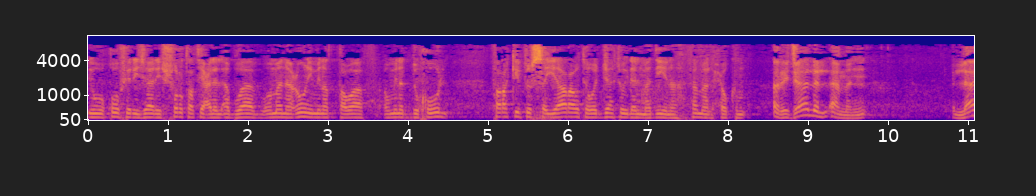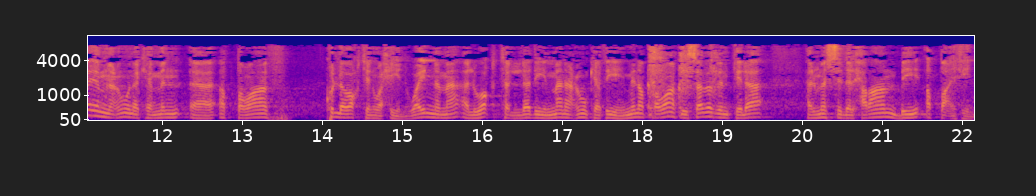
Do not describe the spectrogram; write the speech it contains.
لوقوف رجال الشرطة على الأبواب ومنعوني من الطواف أو من الدخول. فركبت السيارة وتوجهت إلى المدينة. فما الحكم? رجال الأمن لا يمنعونك من آه، الطواف كل وقت وحين وإنما الوقت الذي منعوك فيه من الطواف بسبب امتلاء المسجد الحرام بالطائفين.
